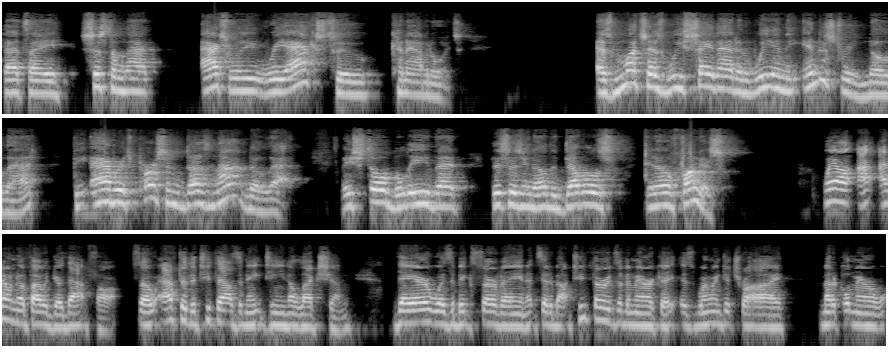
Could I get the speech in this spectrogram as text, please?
that's a system that actually reacts to cannabinoids as much as we say that and we in the industry know that the average person does not know that they still believe that this is, you know, the devil's, you know, fungus. Well, I, I don't know if I would go that far. So after the 2018 election, there was a big survey, and it said about two thirds of America is willing to try medical mar-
